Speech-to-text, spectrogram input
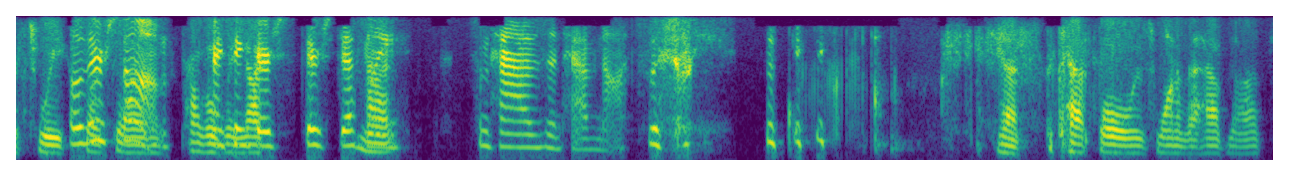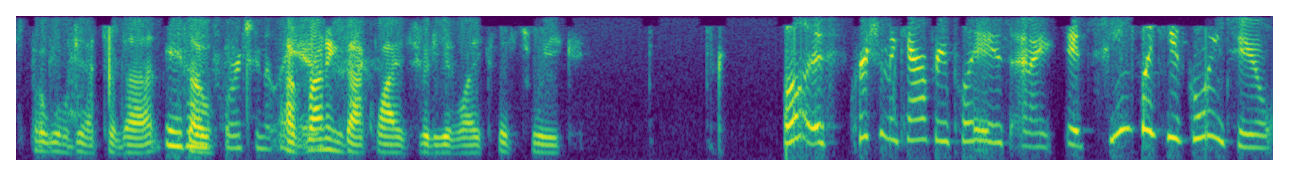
this week. oh, there's but, um, some. Probably I think not. there's there's definitely not- some haves and have nots this week. Yes, the Cat Bowl is one of the have-nots, but we'll get to that. it so, unfortunately uh, running back-wise, who do you like this week? Well, if Christian McCaffrey plays, and I, it seems like he's going to,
